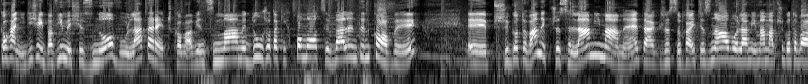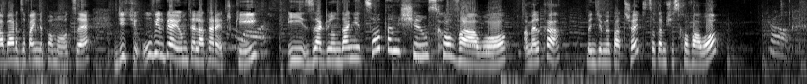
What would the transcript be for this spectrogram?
Kochani, dzisiaj bawimy się znowu latareczką, a więc mamy dużo takich pomocy walentynkowych. e, przygotowanych przez Lami Mamę, także słuchajcie, znowu Lami Mama przygotowała bardzo fajne pomoce. Dzieci uwielbiają te latareczki i zaglądanie, co tam się schowało. Amelka, będziemy patrzeć, co tam się schowało?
